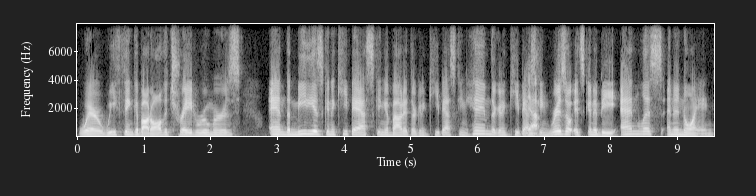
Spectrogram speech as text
where we think about all the trade rumors and the media is going to keep asking about it. They're going to keep asking him. They're going to keep Yeah. asking Rizzo. It's going to be endless and annoying.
